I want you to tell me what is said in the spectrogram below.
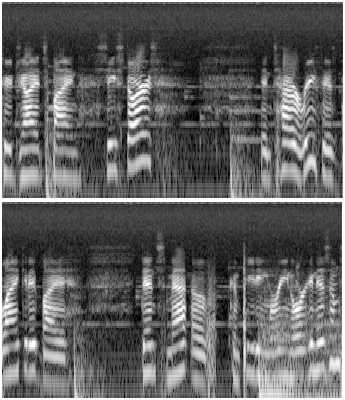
Two giant spine sea stars. The entire reef is blanketed by a dense mat of competing marine organisms.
